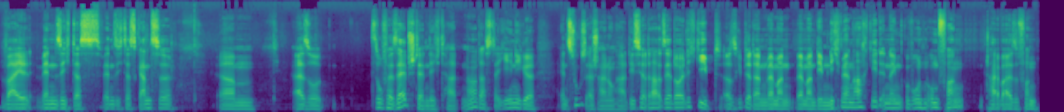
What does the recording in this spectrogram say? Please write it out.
weil wenn sich das, wenn sich das Ganze ähm, also so verselbstständigt hat, ne, dass derjenige Entzugserscheinungen hat, die es ja da sehr deutlich gibt. Also es gibt ja dann, wenn man, wenn man dem nicht mehr nachgeht in dem gewohnten Umfang, teilweise von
